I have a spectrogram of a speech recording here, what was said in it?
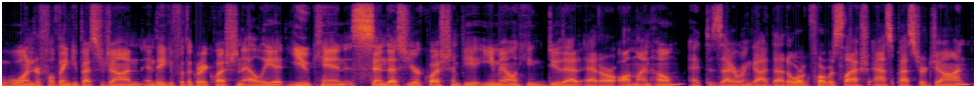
Wonderful. Thank you, Pastor John. And thank you for the great question, Elliot. You can send us your question via email. You can do that at our online home at desiringgod.org forward slash ask Pastor John.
